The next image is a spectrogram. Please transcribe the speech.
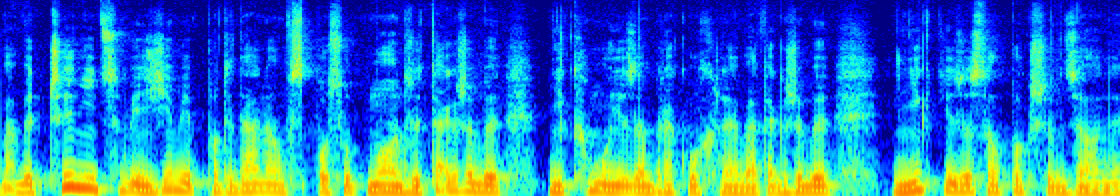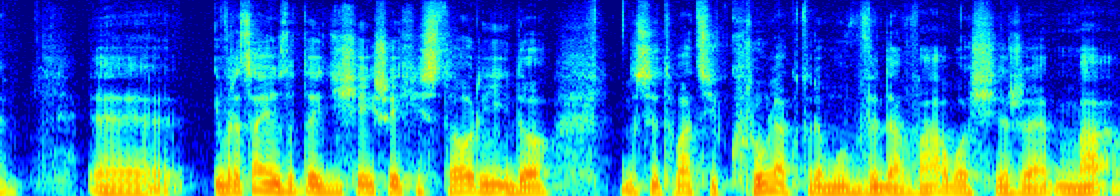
Mamy czynić sobie ziemię poddaną w sposób mądry, tak żeby nikomu nie zabrakło chleba, tak żeby nikt nie został pokrzywdzony. I wracając do tej dzisiejszej historii i do, do sytuacji króla, któremu wydawało się, że ma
